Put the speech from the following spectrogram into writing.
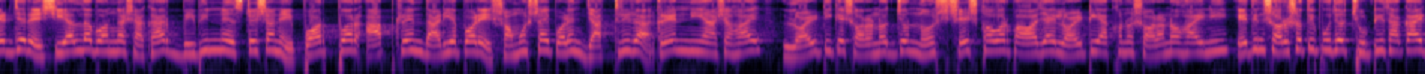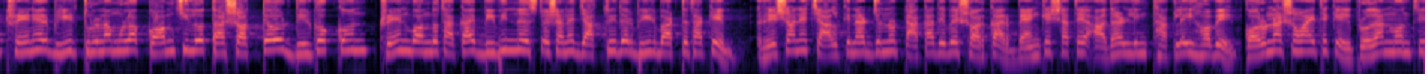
এর জেরে শিয়ালদা বনগা শাখার বিভিন্ন স্টেশনে পরপর আপ ট্রেন দাঁড়িয়ে পড়ে, সমস্যায় পড়েন যাত্রীরা। ট্রেন নিয়ে আসা হয় লরিটিকে সরানোর জন্য। শেষ খবর পাওয়া যায় লরিটি এখনও সরানো হয়নি। এদিন সরস্বতী পুজোর ছুটি থাকায় ট্রেনের ভিড় তুলনামূলক কম ছিল। তা সত্ত্বেও দীর্ঘক্ষণ ট্রেন বন্ধ থাকায় বিভিন্ন স্টেশনে যাত্রীদের ভিড় বাড়তে থাকে, রেশনে চাল কেনার জন্য টাকা দেবে সরকার, ব্যাংকের সাথে আধার লিঙ্ক থাকলেই হবে। করোনার সময় থেকেই প্রধানমন্ত্রী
